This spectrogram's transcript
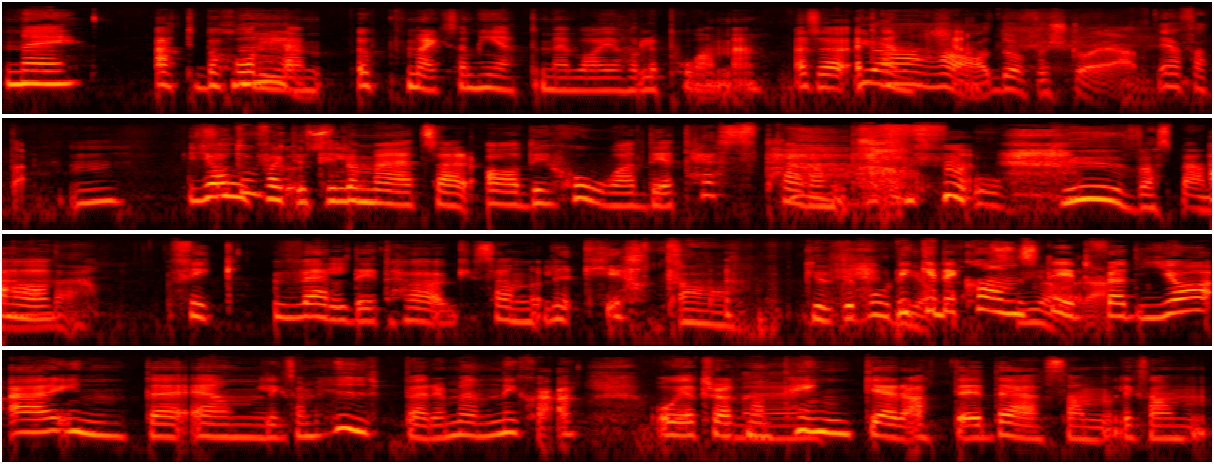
Nej, att behålla Nej. uppmärksamhet med vad jag håller på med. Alltså attention. Jaha, då förstår jag. Jag fattar. Mm. jag tog fokus. faktiskt till och med ett ADHD-test häromdagen. Åh gud vad spännande. Fick väldigt hög sannolikhet. Ja, gud det borde Vilket är konstigt göra. för att jag är inte en liksom, hypermänniska. Och jag tror att man Nej. tänker att det är det som liksom,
